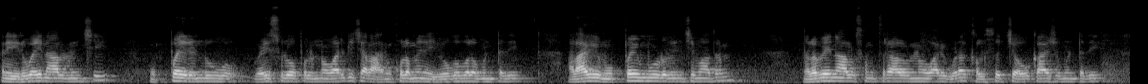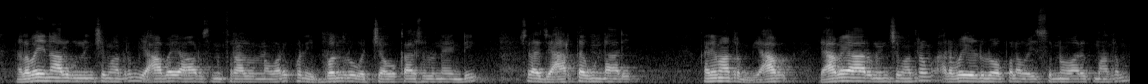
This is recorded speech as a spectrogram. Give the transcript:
కానీ ఇరవై నాలుగు నుంచి ముప్పై రెండు వయసు లోపల ఉన్న వారికి చాలా అనుకూలమైన యోగ బలం ఉంటుంది. అలాగే ముప్పై మూడు నుంచి మాత్రం నలభై నాలుగు సంవత్సరాలు ఉన్న వారికి కూడా కలిసి వచ్చే అవకాశం ఉంటుంది. నలభై నాలుగు నుంచి మాత్రం యాభై ఆరు సంవత్సరాలు ఉన్న వారికి కొన్ని ఇబ్బందులు వచ్చే అవకాశాలు ఉన్నాయండి. చాలా జాగ్రత్తగా ఉండాలి. కానీ మాత్రం యాభై యాభై ఆరు నుంచి మాత్రం అరవై ఏడు లోపల వయసు ఉన్న వారికి మాత్రం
